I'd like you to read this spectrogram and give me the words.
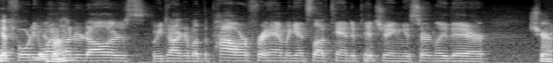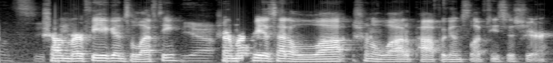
Yep. at forty-one hundred dollars. We talk about the power for him against left-handed pitching is certainly there. Sure. Sean Murphy against a lefty. Yeah, Sean Murphy has had a lot, shown a lot of pop against lefties this year.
